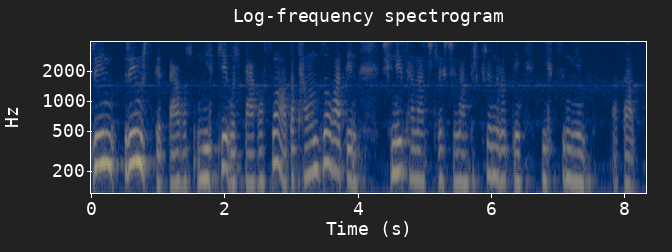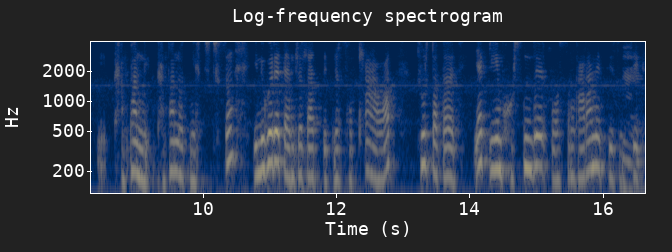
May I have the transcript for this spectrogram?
Dream Dreamers гэдэг байгуул нэгдлийг бол байгуулсан. Одоо 500-аад энэ шинийг санаачлагч энэ антрепренеруудын нэгдсэн ийм одоо компани компаниуд нэгтчихсэн. Энүүгээрээ дамжуулаад бид нэр судалгаа аваад төрд одоо яг ийм хүсэн дээр буусан гарааны бизнесийг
